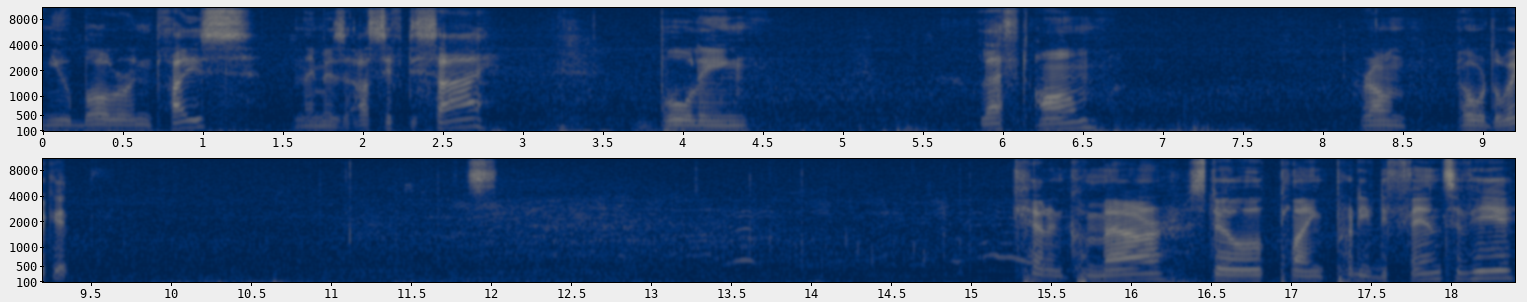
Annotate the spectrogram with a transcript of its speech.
New bowler in place. Name is Asif Desai. Bowling left arm round over the wicket. Karan Kumar still playing pretty defensive here.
